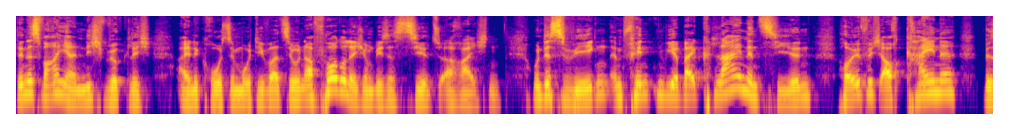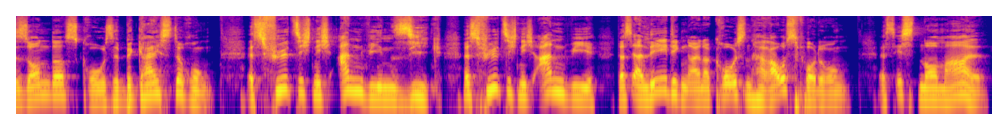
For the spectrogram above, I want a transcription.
Denn es war ja nicht wirklich eine große Motivation erforderlich, um dieses Ziel zu erreichen. Und deswegen empfinden wir bei kleinen Zielen häufig auch keine besonders große Begeisterung. Es fühlt sich nicht an wie ein Sieg. Es fühlt sich nicht an wie das Erledigen einer großen Herausforderung. Es ist normal.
